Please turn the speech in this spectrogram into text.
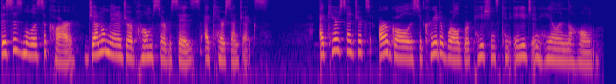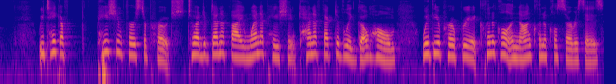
This is Melissa Carr, General Manager of Home Services at CareCentrix. At CareCentrix, our goal is to create a world where patients can age and heal in the home. We take a patient first approach to identify when a patient can effectively go home with the appropriate clinical and non clinical services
